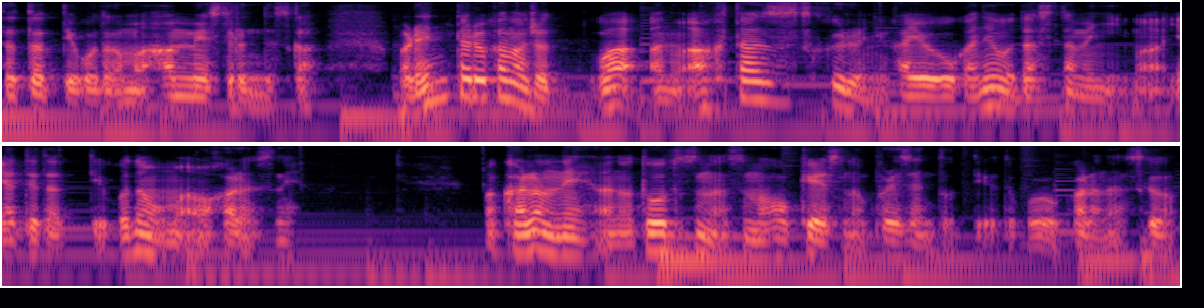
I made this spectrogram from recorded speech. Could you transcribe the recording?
だったっていうことがまあ判明するんですが、まあ、レンタル彼女はあのアクターズスクールに通うお金を出すためにまあやってたっていうこともまあわかるんですね。まあ、からのね、あの唐突なスマホケースのプレゼントっていうところからなんですけど、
